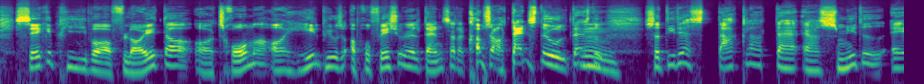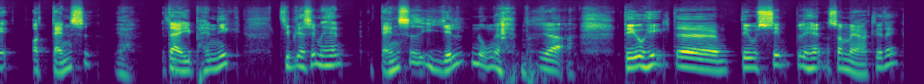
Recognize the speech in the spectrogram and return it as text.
sækkepiber og fløjter og trommer og hele pivet, og professionelle dansere, der kom så, dans det ud, dans mm. det ud. Så de der stakler, der er smittet af at danse, ja. der er i panik, de bliver simpelthen danset ihjel, nogle af dem. Ja. Det er jo helt, øh, det er jo simpelthen så mærkeligt, ikke?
